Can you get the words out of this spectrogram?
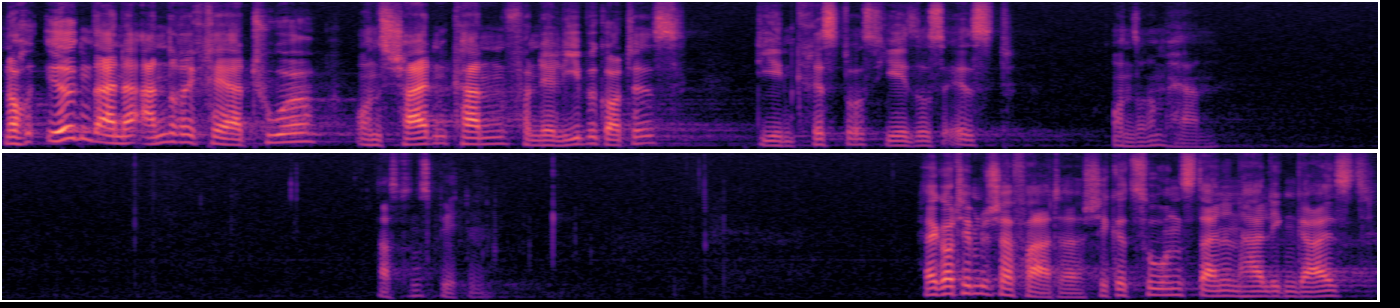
noch irgendeine andere Kreatur uns scheiden kann von der Liebe Gottes, die in Christus Jesus ist, unserem Herrn. Lasst uns beten. Herr Gott himmlischer Vater, schicke zu uns deinen Heiligen Geist,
